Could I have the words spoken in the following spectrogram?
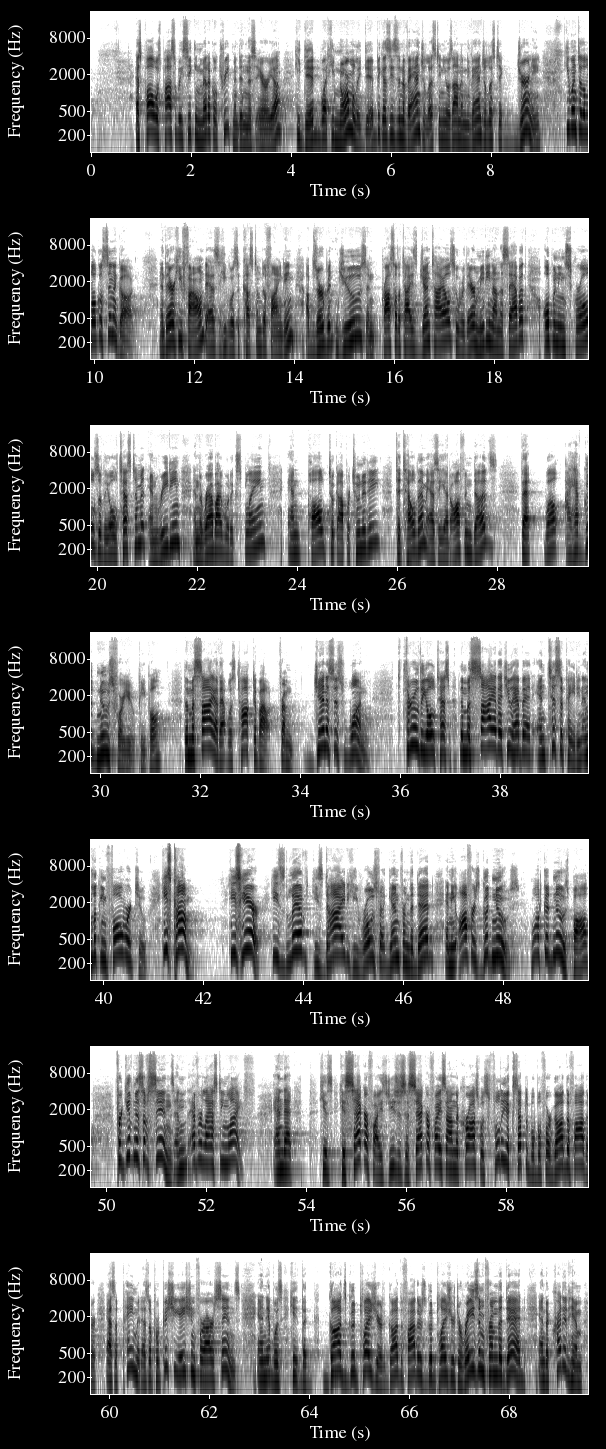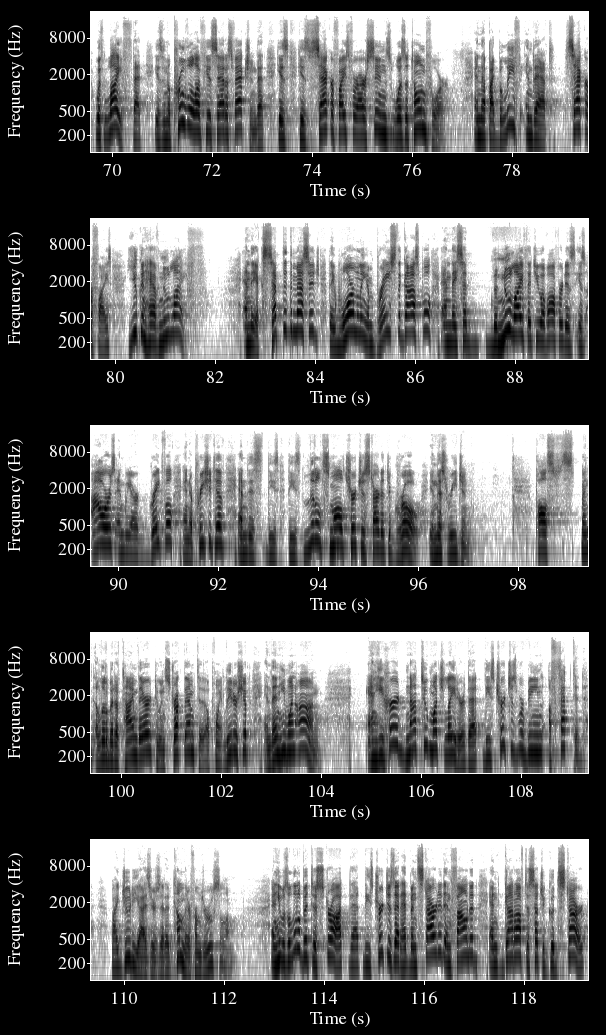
As Paul was possibly seeking medical treatment in this area, he did what he normally did because he's an evangelist and he was on an evangelistic journey. He went to the local synagogue. And there he found, as he was accustomed to finding, observant Jews and proselytized Gentiles who were there meeting on the Sabbath, opening scrolls of the Old Testament and reading, and the rabbi would explain. And Paul took opportunity to tell them, as he had often does, that, well, I have good news for you, people. The Messiah that was talked about from Genesis 1 through the Old Testament, the Messiah that you have been anticipating and looking forward to. He's come. He's here. He's lived, he's died, he rose again from the dead, and he offers good news. What good news, Paul? Forgiveness of sins and everlasting life. And that his, his sacrifice, Jesus' sacrifice on the cross, was fully acceptable before God the Father as a payment, as a propitiation for our sins. And it was he, the, God's good pleasure, God the Father's good pleasure to raise him from the dead and to credit him with life that is an approval of his satisfaction, that his, his sacrifice for our sins was atoned for. And that by belief in that sacrifice, you can have new life and they accepted the message. They warmly embraced the gospel, and they said, The new life that you have offered is, is ours, and we are grateful and appreciative. And this, these, these little small churches started to grow in this region. Paul spent a little bit of time there to instruct them, to appoint leadership, and then he went on. And he heard not too much later that these churches were being affected by Judaizers that had come there from Jerusalem. And he was a little bit distraught that these churches that had been started and founded and got off to such a good start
